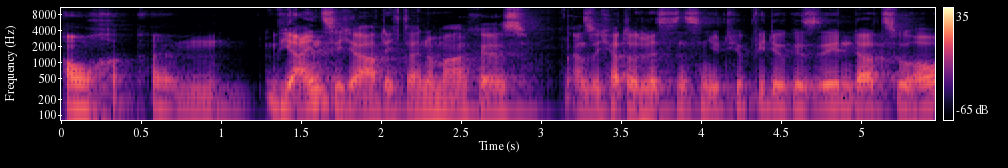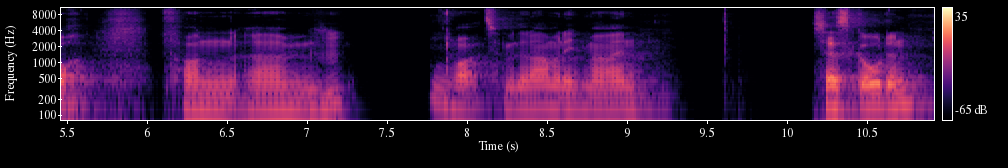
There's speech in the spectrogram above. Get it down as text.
Auch ähm, wie einzigartig deine Marke ist. Also ich hatte letztens ein YouTube-Video gesehen dazu auch von, ähm, mhm. oh, jetzt fällt mir der Name nicht mehr ein. Seth Godin,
